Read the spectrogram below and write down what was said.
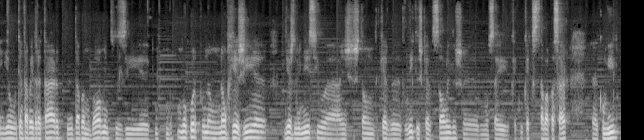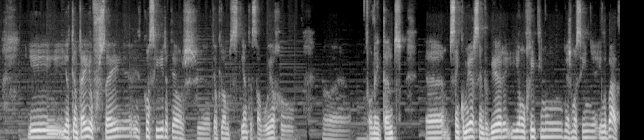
e eu tentava hidratar, dava-me vômitos e uh, o meu corpo não, não reagia desde o início à ingestão de quer de, líquidos, quer de sólidos, uh, não sei o que, o que, é que se estava a passar comigo. E, e, eu tentei, eu forcei e consegui ir até, aos, até o quilómetro 70, salvo erro, ou, ou nem tanto, sem comer, sem beber e a um ritmo mesmo assim elevado.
